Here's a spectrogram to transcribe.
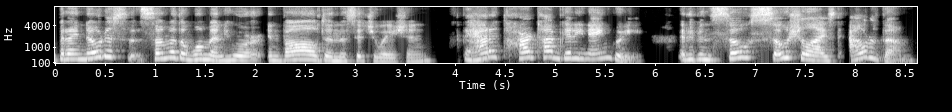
But I noticed that some of the women who were involved in the situation, they had a hard time getting angry. It had been so socialized out of them.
